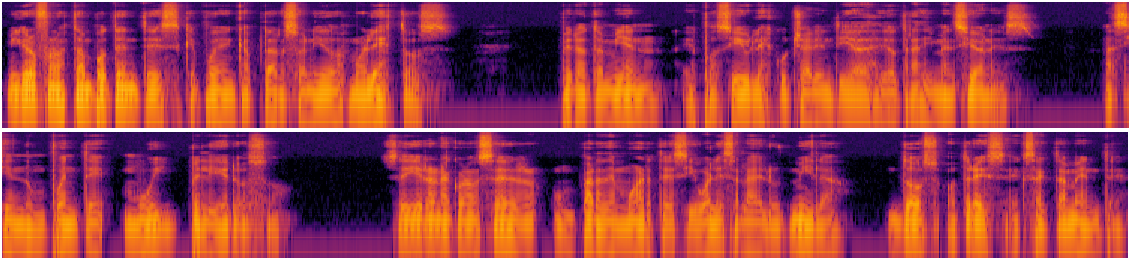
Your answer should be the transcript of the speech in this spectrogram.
Micrófonos tan potentes que pueden captar sonidos molestos, pero también es posible escuchar entidades de otras dimensiones, haciendo un puente muy peligroso se dieron a conocer un par de muertes iguales a la de Ludmila, dos o tres exactamente.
